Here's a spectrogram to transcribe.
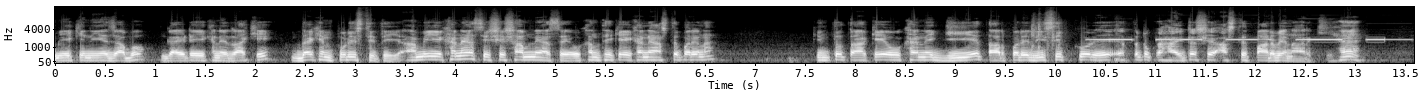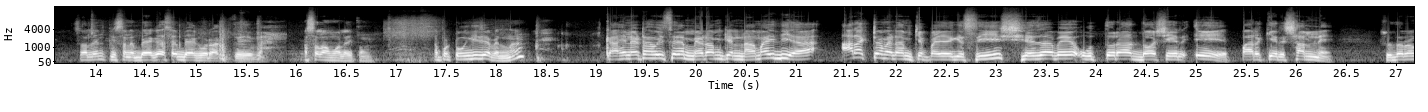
মেয়েকে নিয়ে যাব। গাড়িটা এখানে রাখি। দেখেন পরিস্থিতি। আমি এখানে আছি, সে সামনে আছে। ওখান থেকে এখানে আসতে পারে না। কিন্তু তাকে ওখানে গিয়ে তারপরে রিসিভ করে এতটুকু হাইটা সে আসতে পারবে না আর কি হ্যাঁ? চলেন, পিছনে ব্যাগ আছে ব্যাগও রাখতে হবে। আসসালামু আলাইকুম। আপু, টঙ্গি যাবেন না? কাহিনাটা হয়েছে ম্যাডামকে নামাই দিয়া আর একটা ম্যাডামকে পাইয়ে গেছি, সে যাবে উত্তরা দশের এ পার্কের সামনে। সুতরাং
